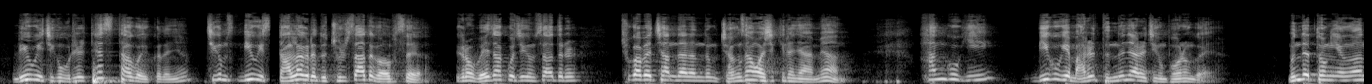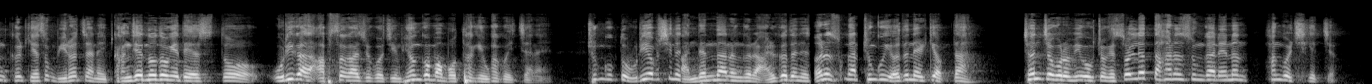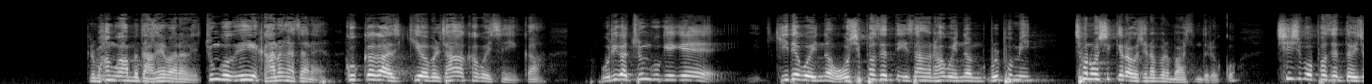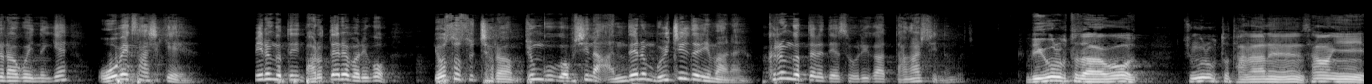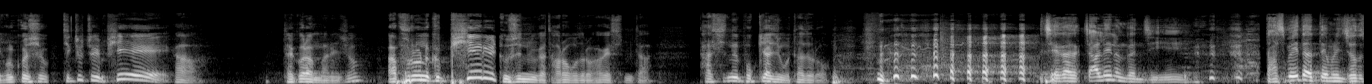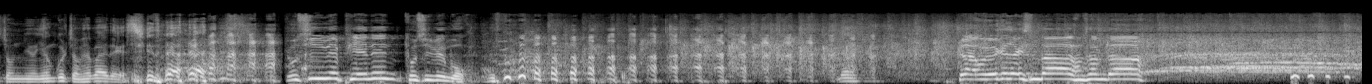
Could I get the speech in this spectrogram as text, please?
미국이 지금 우리를 테스트하고 있거든요. 지금 미국이 달라 그래도 줄 사드가 없어요. 그럼 왜 자꾸 지금 사드를 추가 배치한다는 등 정상화시키느냐 하면 한국이 미국의 말을 듣느냐를 지금 보는 거예요. 문 대통령은 그걸 계속 밀었잖아요. 강제 노동에 대해서도 우리가 앞서가지고 지금 현금화 못하게 하고 있잖아요. 중국도 우리 없이는 안 된다는 걸 알거든요. 어느 순간 중국이 얻어낼 게 없다. 전적으로 미국 쪽에 쏠렸다 하는 순간에는 한국을 치겠죠. 그럼 한국 한번 당해봐라. 그래. 중국은 이게 가능하잖아요. 국가가 기업을 장악하고 있으니까 우리가 중국에게 기대고 있는 50% 이상을 하고 있는 물품이 1050개라고 지난번에 말씀드렸고 75% 의존하고 있는 게 540개예요. 이런 것들이 바로 때려버리고 요소수처럼 중국 없이는 안 되는 물질들이 많아요. 그런 것들에 대해서 우리가 당할 수 있는 거죠. 미국으로부터 당하고 중국으로부터 당하는 상황이 올 것이고 직접적인 피해가 될 거란 말이죠. 앞으로는 그 피해를 교수님과 다뤄보도록 하겠습니다. 다시는 복귀하지 못하도록. 제가 잘리는 건지 다스베이다 때문에 저도 좀 연구를 좀 해봐야 되겠습니다. 교수님의 피해는 교수님의 목. 네. 자, 오늘 여기까지 하겠습니다. 감사합니다.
